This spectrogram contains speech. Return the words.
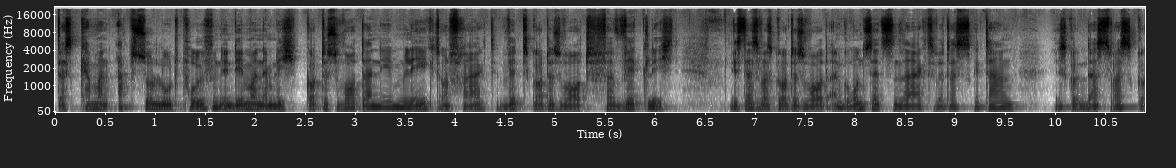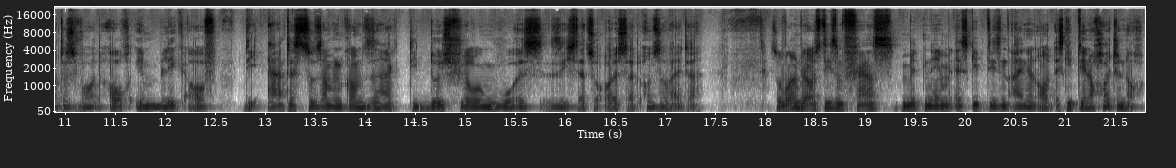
Das kann man absolut prüfen, indem man nämlich Gottes Wort daneben legt und fragt, wird Gottes Wort verwirklicht? Ist das, was Gottes Wort an Grundsätzen sagt, wird das getan? Ist das, was Gottes Wort auch im Blick auf die Art des Zusammenkommens sagt, die Durchführung, wo es sich dazu äußert und so weiter? So wollen wir aus diesem Vers mitnehmen, es gibt diesen einen Ort. Es gibt den auch heute noch.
